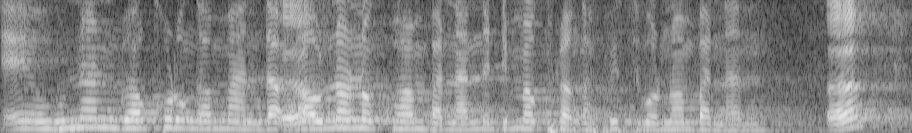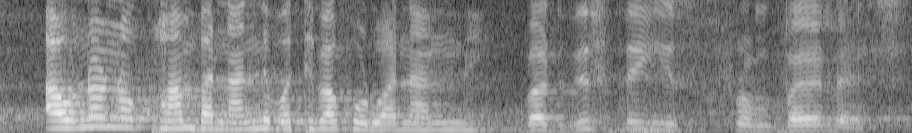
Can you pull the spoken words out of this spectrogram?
Eh, huna nndwa khulu nga maanḓa Eh? ahuna no khou amba na nṋe ndi makhulu anga fhedzi vho no amba na nṋe Eh? ahuna no khou amba na nṋe vhoṱhe vha khou lwa na nṋe But this thing is from Violet.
